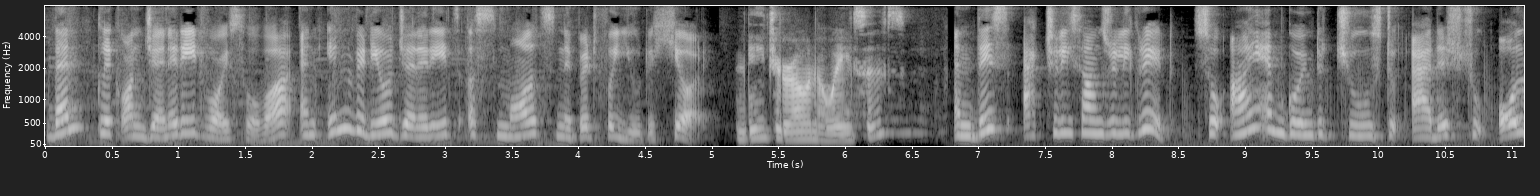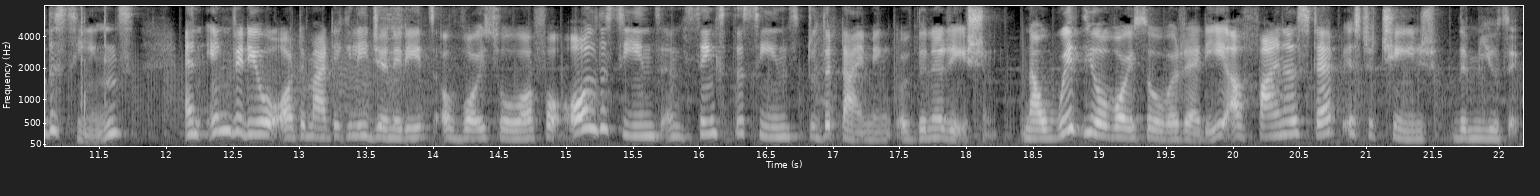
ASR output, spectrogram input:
Then click on Generate VoiceOver and InVideo generates a small snippet for you to hear. Need your own oasis? And this actually sounds really great. So I am going to choose to add it to all the scenes and InVideo automatically generates a voiceover for all the scenes and syncs the scenes to the timing of the narration. Now with your voiceover ready, our final step is to change the music.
